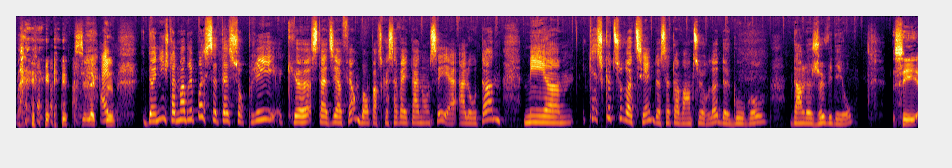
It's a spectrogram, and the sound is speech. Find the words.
c'est la coutume. Denis, je te demanderais pas si c'était surpris que Stadia ferme, bon, parce que ça va être annoncé à, l'automne, mais euh, qu'est-ce que tu retiens de cette aventure-là de Google dans le jeu vidéo? c'est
